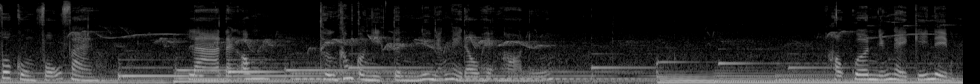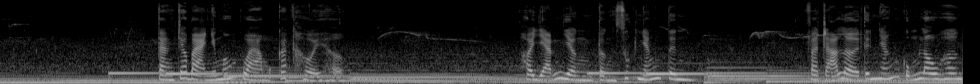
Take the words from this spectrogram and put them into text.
vô cùng phổ phàng là đàn ông thường không còn nhiệt tình như những ngày đầu hẹn hò nữa. Họ quên những ngày kỷ niệm. Tặng cho bạn những món quà một cách hời hợt. Họ giảm dần tần suất nhắn tin Và trả lời tin nhắn cũng lâu hơn.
